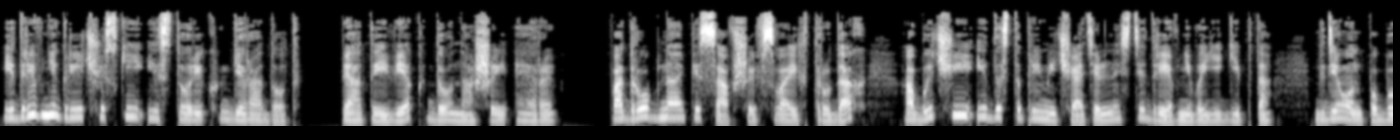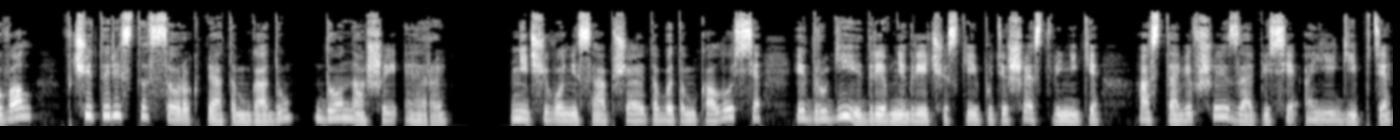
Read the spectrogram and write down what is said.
и древнегреческий историк Геродот, V век до нашей эры, подробно описавший в своих трудах обычаи и достопримечательности Древнего Египта, где он побывал в 445 году до нашей эры. Ничего не сообщают об этом колоссе и другие древнегреческие путешественники, оставившие записи о Египте.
